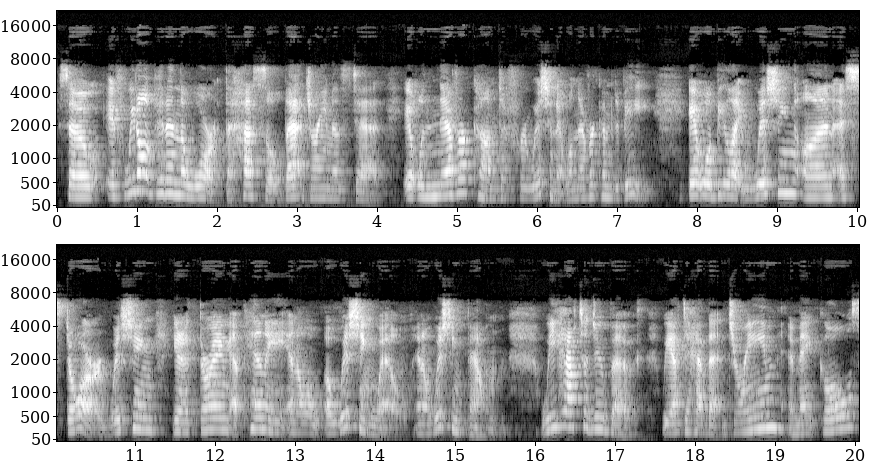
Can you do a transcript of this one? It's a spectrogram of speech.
So if we don't put in the work, the hustle, that dream is dead. It will never come to fruition. It will never come to be. It will be like wishing on a star, wishing, you know, throwing a penny in a, a wishing well, in a wishing fountain. We have to do both. We have to have that dream and make goals,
